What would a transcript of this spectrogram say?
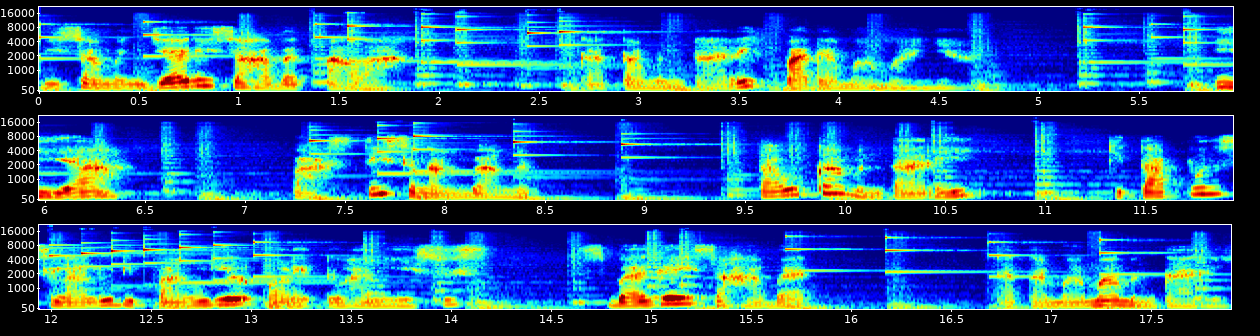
bisa menjadi sahabat Allah, kata Mentari pada mamanya. Iya, pasti senang banget. Tahukah Mentari, kita pun selalu dipanggil oleh Tuhan Yesus sebagai sahabat, kata Mama Mentari.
